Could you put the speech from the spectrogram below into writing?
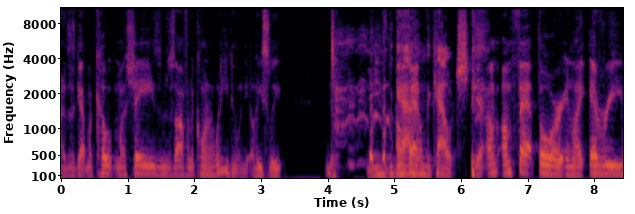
I just got my coat, my shades, I'm just off in the corner. What are you doing? Oh, he sleep. He's the guy on the couch. Yeah, I'm I'm fat Thor in like every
